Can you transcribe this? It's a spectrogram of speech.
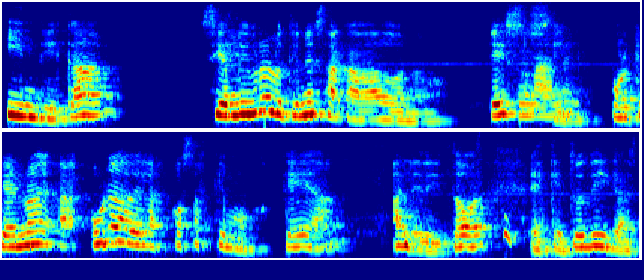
indicar si el libro lo tienes acabado o no. Eso sí, porque no una de las cosas que mosquea al editor es que tú digas,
